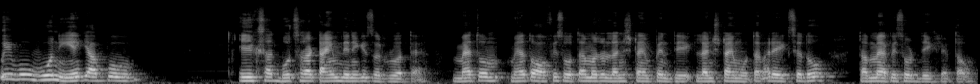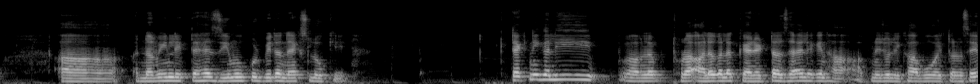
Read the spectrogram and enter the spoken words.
कोई वो वो नहीं है कि आपको एक साथ बहुत सारा टाइम देने की ज़रूरत है। मैं तो मेरा तो ऑफ़िस होता है मैं तो लंच टाइम पे देख लंच टाइम होता है मेरे एक से दो तब मैं एपिसोड देख लेता हूँ। नवीन लिखते हैं Zemo could be the next Loki technically मतलब थोड़ा अलग अलग कैरेक्टर्स है लेकिन हाँ आपने जो लिखा वो एक तरह से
